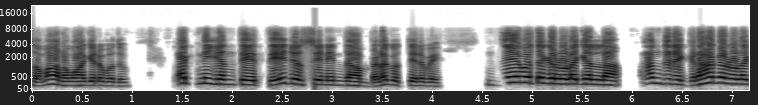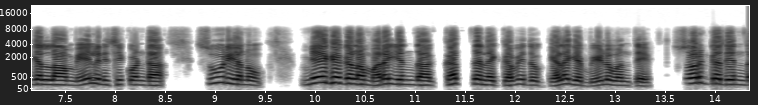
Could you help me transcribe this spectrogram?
ಸಮಾನವಾಗಿರುವುದು. ಅಗ್ನಿಯಂತೆ ತೇಜಸ್ಸಿನಿಂದ ಬೆಳಗುತ್ತಿರುವೆ. ದೇವತೆಗಳೊಳಗೆಲ್ಲ, ಅಂದರೆ ಗ್ರಹಗಳೊಳಗೆಲ್ಲ ಮೇಲೆನಿಸಿಕೊಂಡ ಸೂರ್ಯನು ಮೇಘಗಳ ಮರೆಯಿಂದ ಕತ್ತಲೆ ಕವಿದು ಕೆಳಗೆ ಬೀಳುವಂತೆ ಸ್ವರ್ಗದಿಂದ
